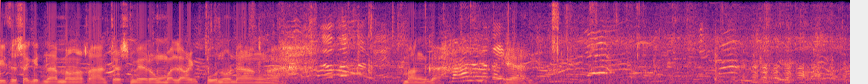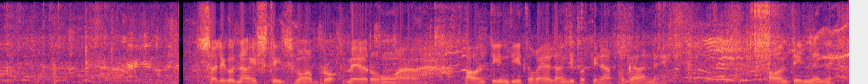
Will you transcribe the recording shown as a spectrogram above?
Dito sa gitna mga ka-hunters, merong malaking puno ng ah, mangga. Ayan. Sa likod ng stage mga bro, merong ah, fountain dito kaya lang di pa pinapagana eh. Fountain yan eh.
